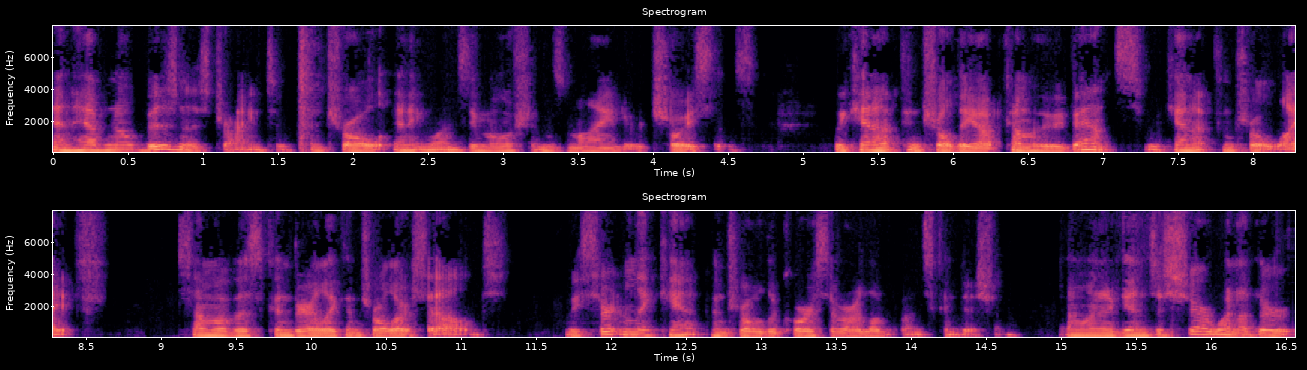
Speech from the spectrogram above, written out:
and have no business trying to control anyone's emotions, mind, or choices. We cannot control the outcome of events. We cannot control life. Some of us can barely control ourselves. We certainly can't control the course of our loved one's condition. I want to again just share one other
